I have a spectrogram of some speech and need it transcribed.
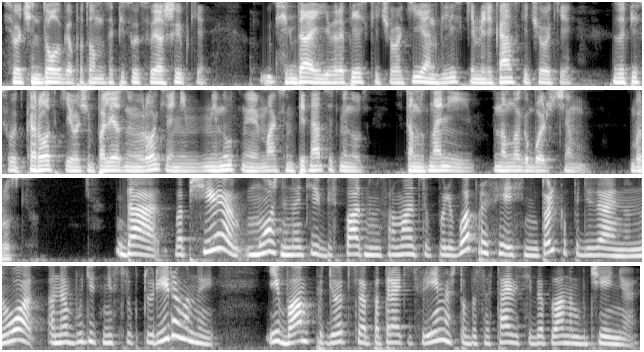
Все очень долго, потом записывают свои ошибки. Всегда европейские чуваки, английские, американские чуваки записывают короткие, очень полезные уроки, они минутные, максимум 15 минут. И там знаний намного больше, чем в русских. Да, вообще можно найти бесплатную информацию по любой профессии, не только по дизайну, но она будет не структурированной, и вам придется потратить время, чтобы составить себе план обучения.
